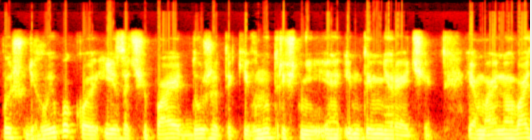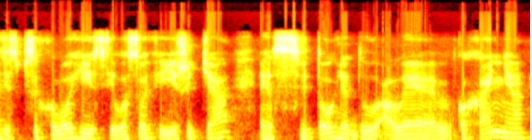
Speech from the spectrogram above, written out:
пишуть глибоко і зачіпають дуже такі внутрішні е, інтимні речі. Я маю на увазі з психології, з філософії життя, е, з світогляду, але кохання,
